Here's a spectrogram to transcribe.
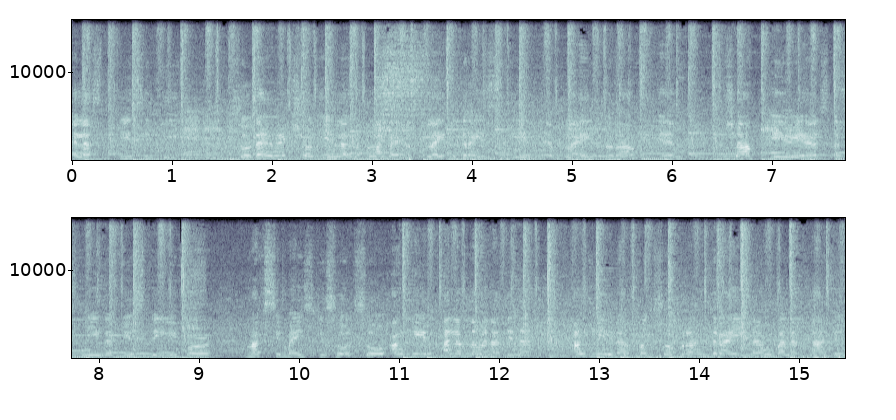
elasticity. So, direction, in lang nakalagay, apply to dry skin, apply to rough and chapped areas as needed, use daily for maximize results. So, ang alam naman natin na ang hirap pag sobrang dry ng balat natin.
